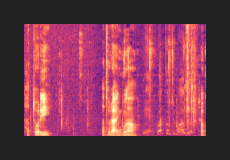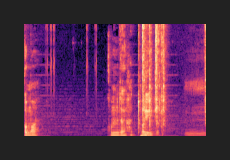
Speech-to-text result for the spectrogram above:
사토리 사토리 아니구나. 잠깐만 검정 핫토리 Hmm.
